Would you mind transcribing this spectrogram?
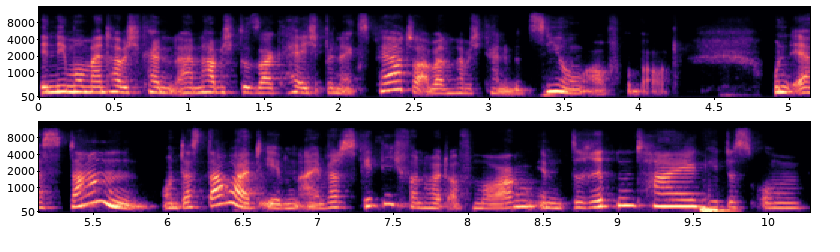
in dem Moment habe ich kein, dann habe ich gesagt, hey, ich bin Experte, aber dann habe ich keine Beziehung aufgebaut. Und erst dann, und das dauert eben einfach, das geht nicht von heute auf morgen, im dritten Teil geht es um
